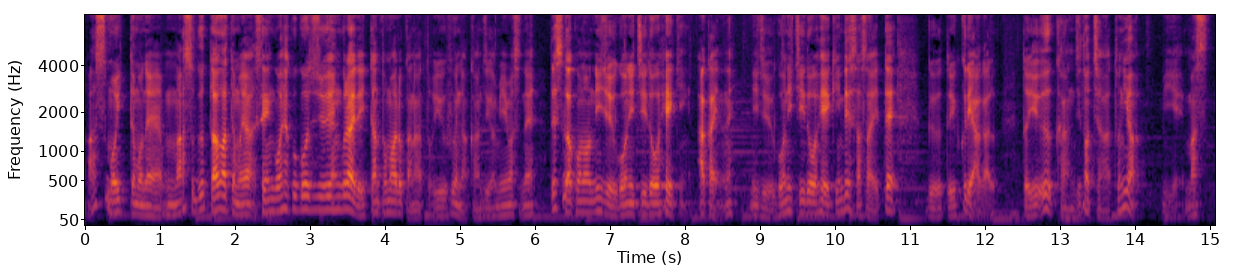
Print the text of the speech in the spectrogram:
明日も行ってもね、明日ぐっと上がってもや1550円ぐらいで一旦止まるかなというふうな感じが見えますね。ですが、この25日移動平均、赤いのね、25日移動平均で支えて、ぐーっとゆっくり上がるという感じのチャートには見えます。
